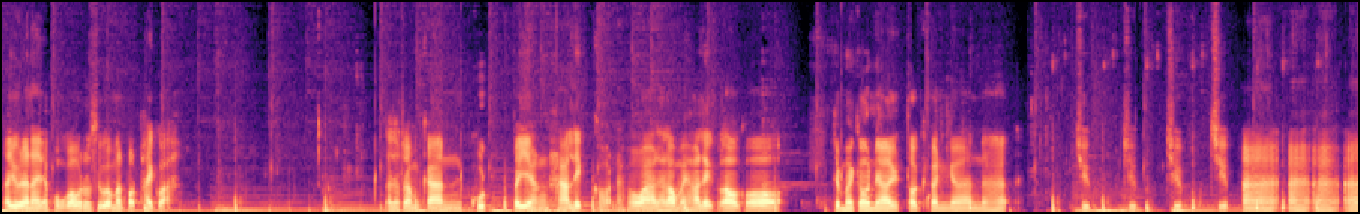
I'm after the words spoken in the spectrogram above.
ถ้าอยู่ด้านในเนี่ยผมก็รู้สึกว่ามันปลอดภัยกว่า เราจะทำการขุดไปยังหาเหล็กก่อนนะ เพราะว่าถ้าเราไม่หาเหล็กเราก็จะไม่ก้าวหน้าต่อการงานนะฮะชึบชึบชึบชึบอ่าอ่าอ่าอ่า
